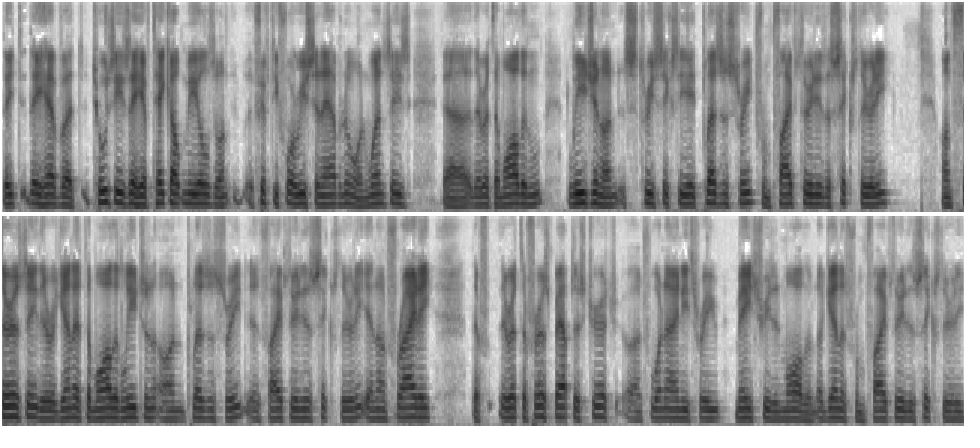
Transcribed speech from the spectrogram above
they they have uh, Tuesdays they have takeout meals on 54 Eastern Avenue. On Wednesdays, uh, they're at the Malden Legion on 368 Pleasant Street from 5:30 to 6:30. On Thursday, they're again at the Malden Legion on Pleasant Street at 5:30 to 6:30, and on Friday, they're at the First Baptist Church on 493 Main Street in Malden. Again, it's from 5:30 to 6:30.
